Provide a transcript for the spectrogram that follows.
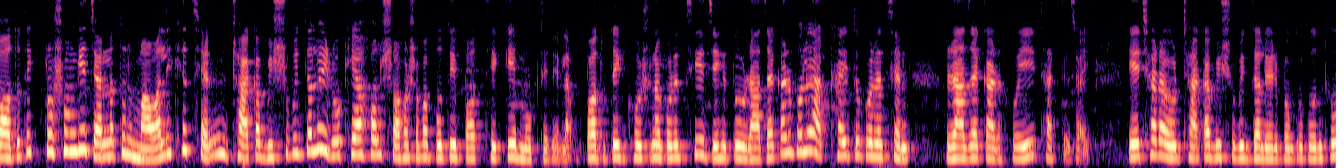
পদত্যাগ প্রসঙ্গে জান্নাতুল মাওয়া লিখেছেন, ঢাকা বিশ্ববিদ্যালয় রোকেয়া হল সহসভাপতি পদ থেকে মুক্তি নিলাম। পদত্যাগ ঘোষণা করেছি যেহেতু রাজাকার বলে আখ্যায়িত করেছেন, রাজাকার হয়েই থাকতে চাই। এছাড়াও ঢাকা বিশ্ববিদ্যালয়ের বঙ্গবন্ধু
